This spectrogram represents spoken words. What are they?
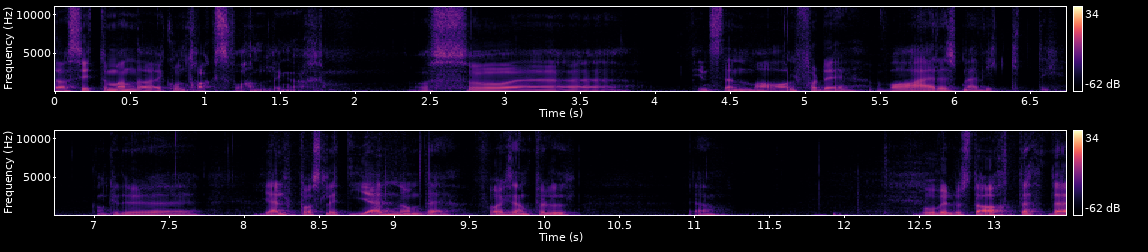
Da sitter man da i kontraktsforhandlinger. Og så uh, fins det en mal for det. Hva er det som er viktig? Kan ikke du eh, hjelpe oss litt gjennom det? For eksempel, ja, hvor vil du starte? Det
